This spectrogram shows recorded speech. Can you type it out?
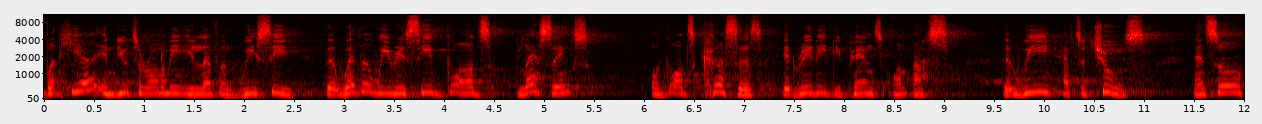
But here in Deuteronomy 11, we see that whether we receive God's blessings or God's curses, it really depends on us. That we have to choose. And so,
